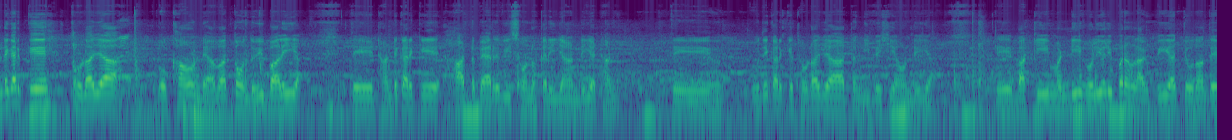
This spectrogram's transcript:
ਠੰਡ ਕਰਕੇ ਥੋੜਾ ਜਿਹਾ ਔਖਾ ਹੋਣ ਡਿਆ ਵਾ, ਧੁੰਦ ਵੀ ਬਾਲੀ ਆ ਤੇ ਠੰਡ ਕਰਕੇ ਹੱਡ ਪੈਰ ਵੀ ਸੁੰਨ ਕਰੀ ਜਾਣ ਡਈ ਆ ਠੰਡ ਤੇ ਉਹਦੇ ਕਰਕੇ ਥੋੜਾ ਜਿਹਾ ਤੰਗੀ ਪੇਸ਼ੀ ਆਉਣ ਡਈ ਆ ਤੇ ਬਾਕੀ ਮੰਡੀ ਹੌਲੀ ਹੌਲੀ ਭਰਨ ਲੱਗ ਪਈ ਆ 14 ਤੇ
